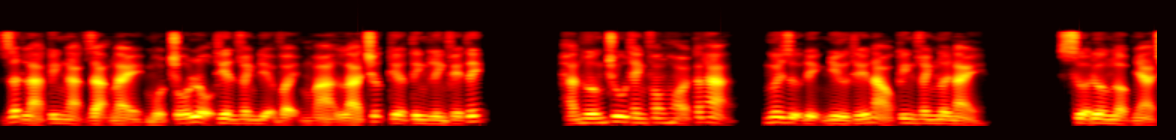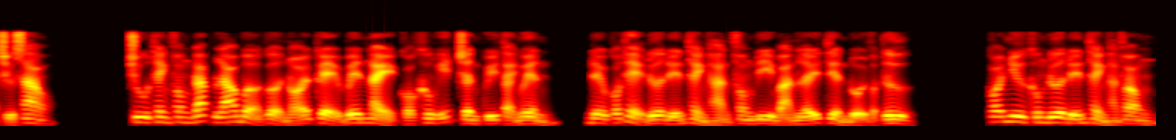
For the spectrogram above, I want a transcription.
rất là kinh ngạc dạng này, một chỗ lộ thiên doanh địa vậy mà là trước kia tinh linh phế tích. Hắn hướng chu thanh phong hỏi các hạ, ngươi dự định như thế nào kinh doanh nơi này? Sửa đường lập nhà chứ sao? Chu thanh phong đáp lão bờ gờ nói kể bên này có không ít chân quý tài nguyên, đều có thể đưa đến thành hàn phong đi bán lấy tiền đổi vật tư. Coi như không đưa đến thành hàn phong,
